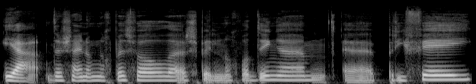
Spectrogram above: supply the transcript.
ja, er zijn ook nog best wel, uh, spelen nog wat dingen uh, privé.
